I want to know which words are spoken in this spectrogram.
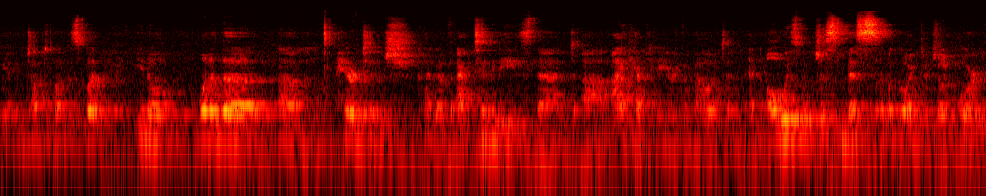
we haven't talked about this, but you know, one of the um, heritage kind of activities that uh, I kept hearing about and, and always would just miss going to Jodhpur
